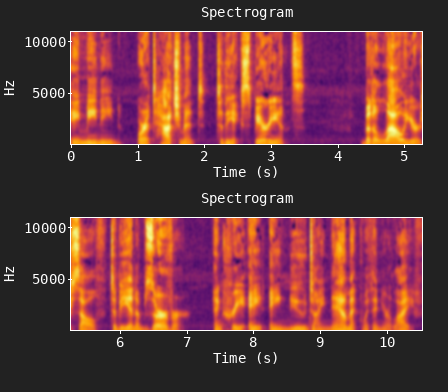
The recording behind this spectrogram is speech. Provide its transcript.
a meaning or attachment to the experience, but allow yourself to be an observer and create a new dynamic within your life.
